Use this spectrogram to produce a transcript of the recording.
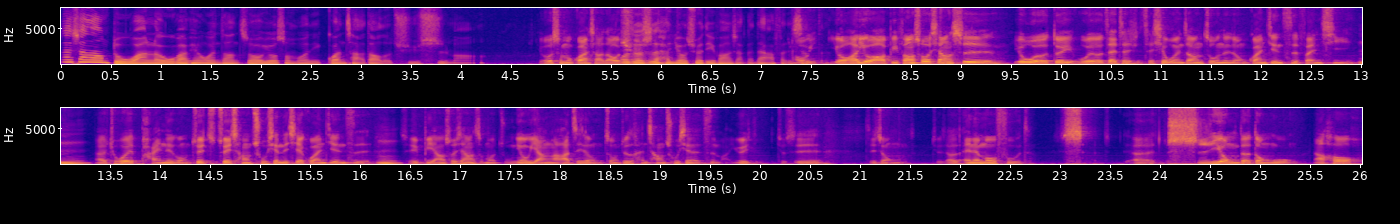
那像这样读完了五百篇文章之后，有什么你观察到的趋势吗？有什么观察到的，或者是很有趣的地方想跟大家分享？哦，有啊有啊，比方说像是，因为我有对我有在这这些文章做那种关键字分析，嗯，呃，就会排那种最最常出现的一些关键字，嗯，所以比方说像什么猪牛羊啊这种这种就是很常出现的字嘛，因为就是这种就叫 animal food 食呃食用的动物，然后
